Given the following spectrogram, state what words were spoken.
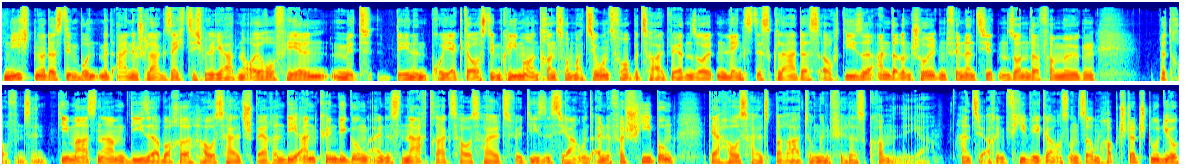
Nicht nur, dass dem Bund mit einem Schlag 60 Milliarden Euro fehlen, mit denen Projekte aus dem Klima- und Transformationsfonds bezahlt werden sollten, längst ist klar, dass auch diese anderen schuldenfinanzierten Sondervermögen betroffen sind. Die Maßnahmen dieser Woche, Haushaltssperren, die Ankündigung eines Nachtragshaushalts für dieses Jahr und eine Verschiebung der Haushaltsberatungen für das kommende Jahr. Hans-Joachim Viehweger aus unserem Hauptstadtstudio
